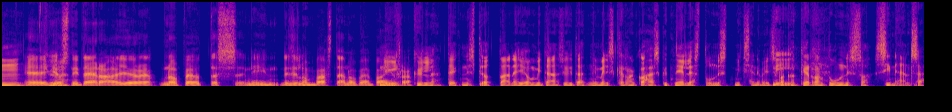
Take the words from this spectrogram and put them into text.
Mm, Jos niitä eräajoja nopeuttaisi, niin, niin silloin päästään nopeampaan niin, infraan. Kyllä, teknisesti ottaen ei ole mitään syytä, että ne menisivät kerran 24 tunnissa, miksi ne menisivät niin. vaikka kerran tunnissa sinänsä.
